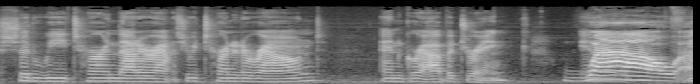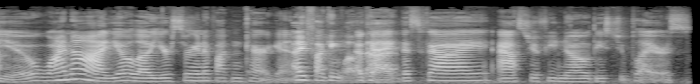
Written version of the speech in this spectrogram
Should we turn that around? Should we turn it around and grab a drink? wow. You? Why not? YOLO, you're Serena fucking Kerrigan. I fucking love Okay, that. this guy asked you if you know these two players.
